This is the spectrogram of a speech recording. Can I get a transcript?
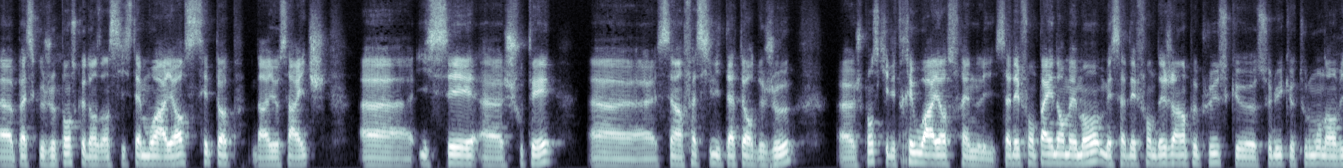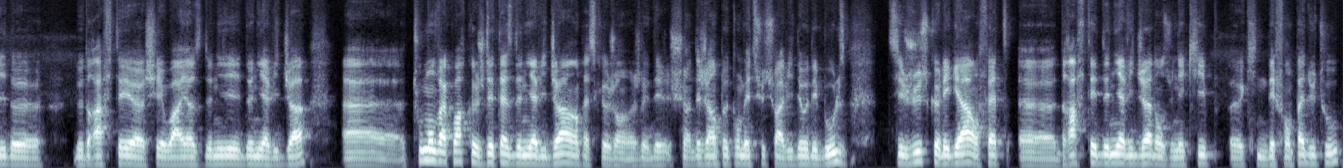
euh, parce que je pense que dans un système Warriors, c'est top, Dario Saric. Euh, il sait shooter, c'est un facilitateur de jeu. je pense qu'il est très Warriors friendly. Ça défend pas énormément, mais ça défend déjà un peu plus que celui que tout le monde a envie de, de drafter euh, chez les Warriors Denis, Denis Avidja. Euh, tout le monde va croire que je déteste Denis Avidja hein, parce que je, suis déjà un peu tombé dessus sur la vidéo des Bulls. C'est juste que les gars, en fait, euh, drafter Denis Avidja dans une équipe qui ne défend pas du tout,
